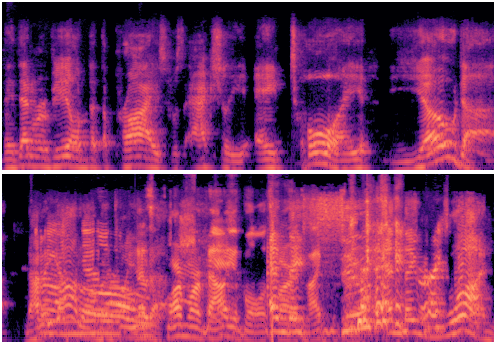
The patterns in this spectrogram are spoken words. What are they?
they then revealed that the prize was actually a toy Yoda, not a Oh, Yato, no. a Toyota That's far more valuable. as and far they as I'm sued and they won.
